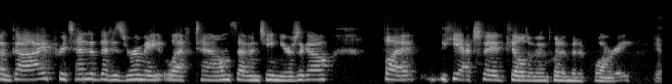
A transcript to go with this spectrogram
a guy pretended that his roommate left town 17 years ago, but he actually had killed him and put him in a quarry. Yeah.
